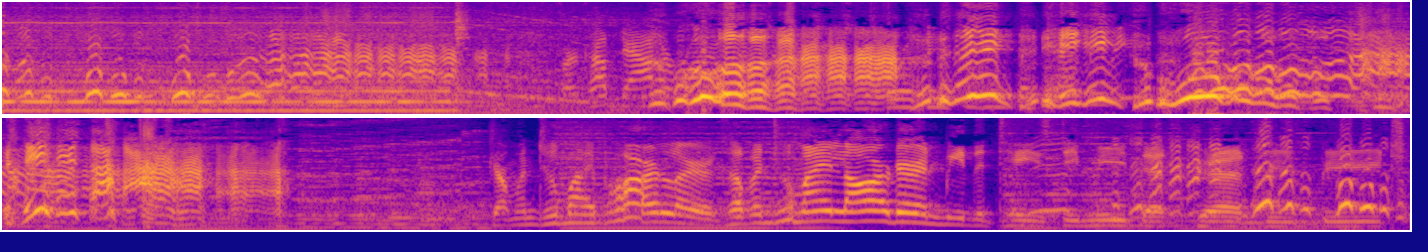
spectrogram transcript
come into my parlor, come into my larder, and be the tasty meat that can't be beat.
